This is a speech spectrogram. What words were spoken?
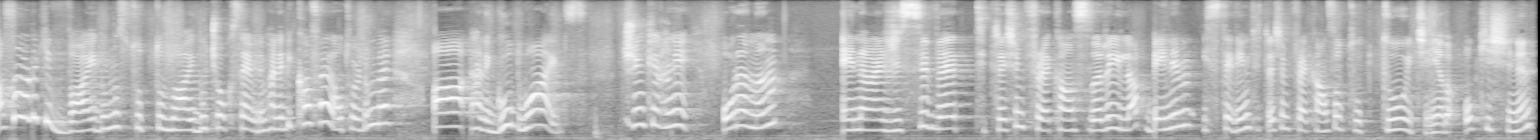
Aslında oradaki vibe'ımız tuttu, vibe'ı çok sevdim. Hani bir kafeye oturdum ve aa hani good vibes. Çünkü hani oranın enerjisi ve titreşim frekanslarıyla benim istediğim titreşim frekansı tuttuğu için ya da o kişinin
